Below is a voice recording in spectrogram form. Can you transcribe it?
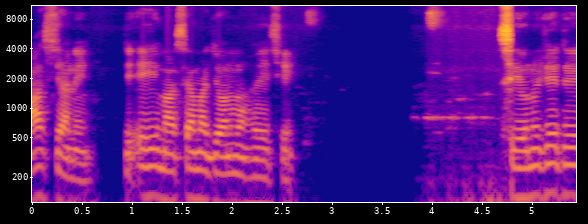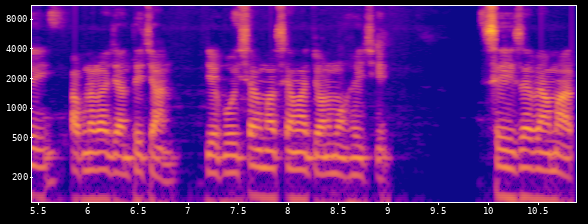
মাস জানে যে এই মাসে আমার জন্ম হয়েছে। সেই অনুযায়ী আপনারা জানতে চান যে বৈশাখ মাসে আমার জন্ম হয়েছে, সেই হিসাবে আমার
